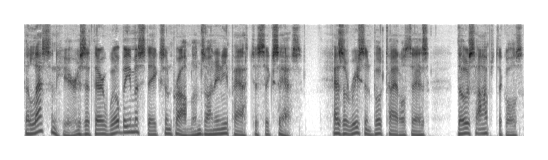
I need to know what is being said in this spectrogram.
The lesson here is that there will be mistakes and problems on any path to success. As a recent book title says, those obstacles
